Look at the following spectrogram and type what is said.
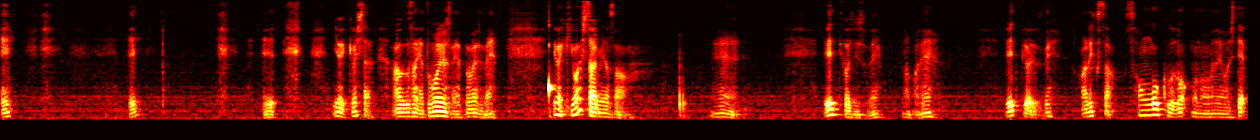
え？え？え？今来ましたアウトさんやっと思いましたね。やっと思いましたね。今来ました？皆さん。ねえ。えって感じですよね。なんかね。えって感じですね。アレクサ、孫悟空のモノマネをして、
